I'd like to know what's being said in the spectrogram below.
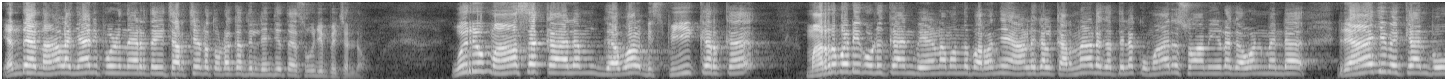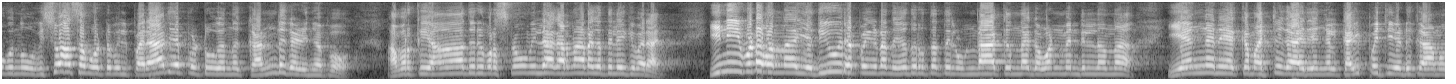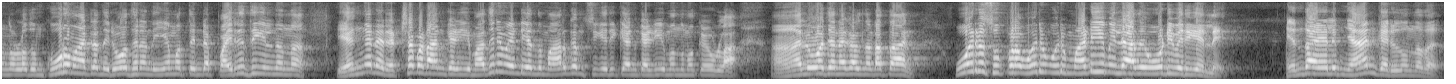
എന്തേ നാളെ ഞാനിപ്പോഴും നേരത്തെ ഈ ചർച്ചയുടെ തുടക്കത്തിൽ രഞ്ജിത്തെ സൂചിപ്പിച്ചല്ലോ. ഒരു മാസക്കാലം ഗവർ സ്പീക്കർക്ക് മറുപടി കൊടുക്കാൻ വേണമെന്ന് പറഞ്ഞ ആളുകൾ കർണാടകത്തിലെ കുമാരസ്വാമിയുടെ ഗവൺമെന്റ് രാജിവെക്കാൻ പോകുന്നു. വിശ്വാസ വോട്ടുവിൽ പരാജയപ്പെട്ടു എന്ന് കണ്ടു കഴിഞ്ഞപ്പോൾ അവർക്ക് യാതൊരു പ്രശ്നവുമില്ല കർണാടകത്തിലേക്ക് വരാൻ. ഇനി ഇവിടെ വന്ന് യെദ്യൂരപ്പയുടെ നേതൃത്വത്തിൽ ഉണ്ടാക്കുന്ന ഗവൺമെന്റിൽ നിന്ന് എങ്ങനെയൊക്കെ മറ്റു കാര്യങ്ങൾ കൈപ്പറ്റിയെടുക്കാമെന്നുള്ളതും കൂറുമാറ്റ നിരോധന നിയമത്തിന്റെ പരിധിയിൽ നിന്ന് എങ്ങനെ രക്ഷപ്പെടാൻ കഴിയും അതിനുവേണ്ടി എന്ത് മാർഗം സ്വീകരിക്കാൻ കഴിയുമെന്നുമൊക്കെയുള്ള ആലോചനകൾ നടത്താൻ ഒരു സുപ്ര ഒരു ഒരു മടിയുമില്ലാതെ ഓടി വരികയല്ലേ? എന്തായാലും ഞാൻ കരുതുന്നത്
